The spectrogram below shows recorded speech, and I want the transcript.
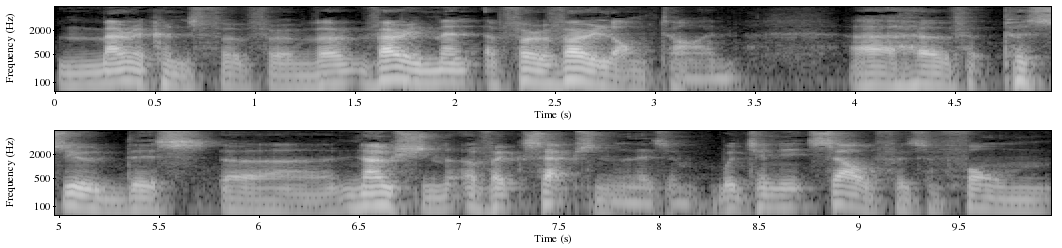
Americans, for for a very men, for a very long time, uh, have pursued this uh, notion of exceptionalism, which in itself is a form,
